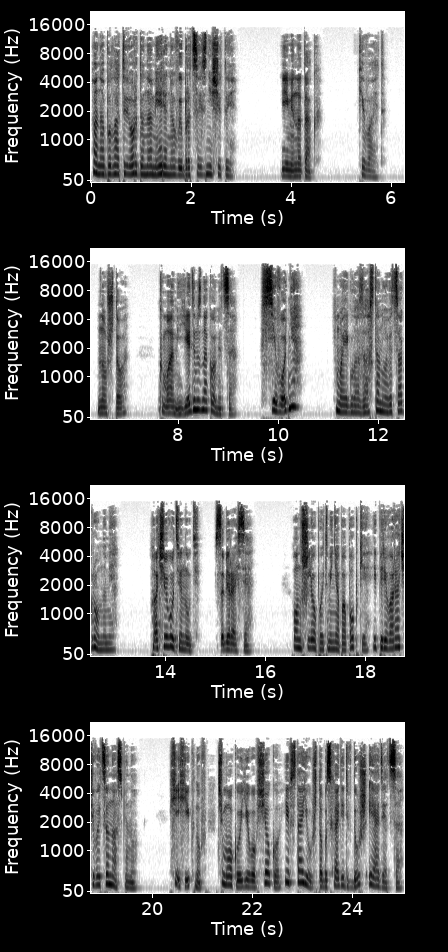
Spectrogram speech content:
Она была твердо намерена выбраться из нищеты. «Именно так», — кивает. «Ну что, к маме едем знакомиться?» «Сегодня?» Мои глаза становятся огромными. «А чего тянуть? Собирайся». Он шлепает меня по попке и переворачивается на спину. Хихикнув, чмокаю его в щеку и встаю, чтобы сходить в душ и одеться.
